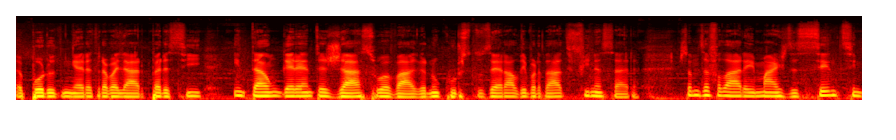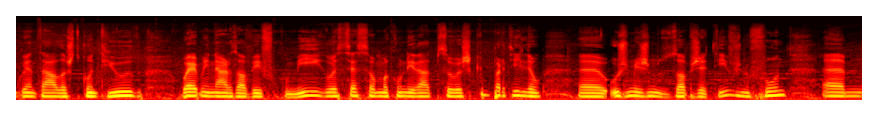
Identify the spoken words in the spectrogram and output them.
a pôr o dinheiro a trabalhar para si, então garanta já a sua vaga no curso do Zero à Liberdade Financeira. Estamos a falar em mais de 150 aulas de conteúdo, webinars ao vivo comigo, acesso a uma comunidade de pessoas que partilham eh, os mesmos objetivos, no fundo, um,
